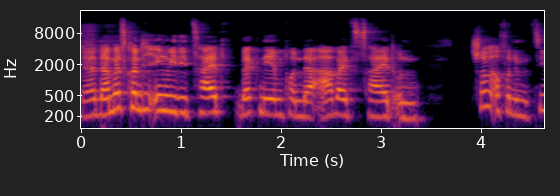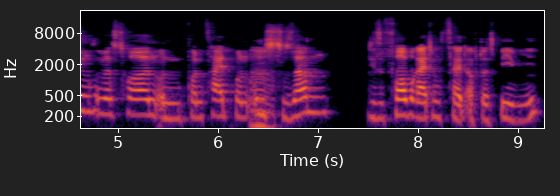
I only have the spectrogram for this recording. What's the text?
Ja, damals konnte ich irgendwie die Zeit wegnehmen von der Arbeitszeit und schon auch von den Beziehungsinvestoren und von Zeit von uns mhm. zusammen diese Vorbereitungszeit auf das Baby.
